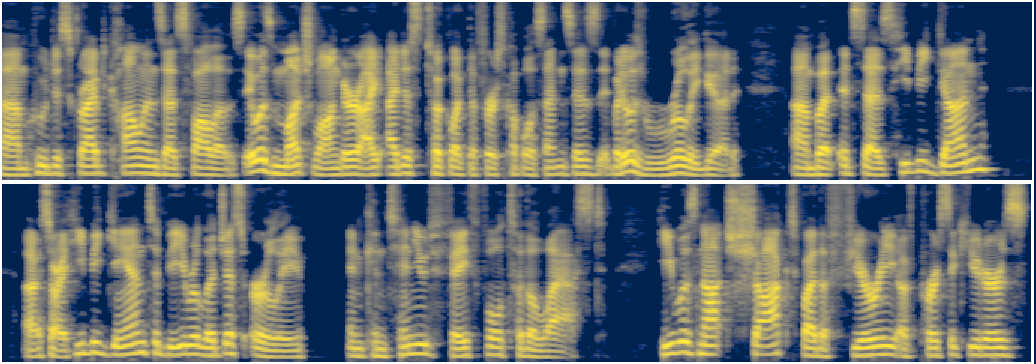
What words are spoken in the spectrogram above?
um, who described Collins as follows. It was much longer. I, I, just took like the first couple of sentences, but it was really good. Um, but it says he begun, uh, sorry, he began to be religious early and continued faithful to the last. He was not shocked by the fury of persecutors,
